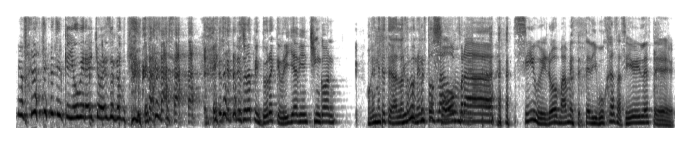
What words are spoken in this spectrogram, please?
Te decir que yo hubiera hecho eso. No. Es que, tienes una pintura que brilla bien chingón. Obviamente te vas a poner en sombra. sí, güey, no mames, te, te dibujas así, este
